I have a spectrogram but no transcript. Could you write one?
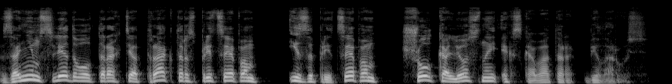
За ним следовал тарахтя трактор с прицепом, и за прицепом шел колесный экскаватор «Беларусь».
